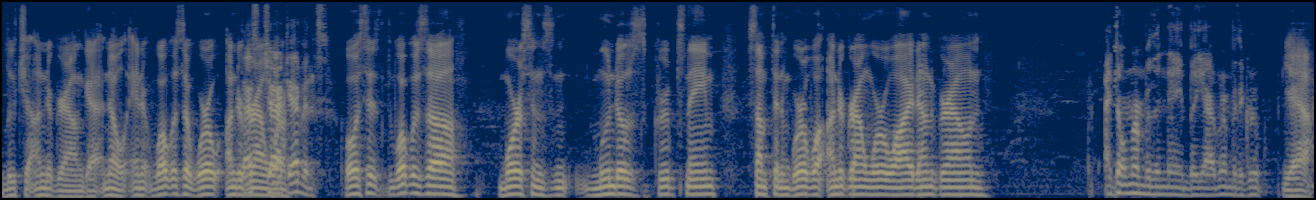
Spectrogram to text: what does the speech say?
Lucha Underground guy. No, and what was the World Underground? That's Jack World- Evans. What was his? What was uh Morrison's Mundo's group's name? Something World Underground Worldwide Underground. I don't remember the name, but yeah, I remember the group. Yeah.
